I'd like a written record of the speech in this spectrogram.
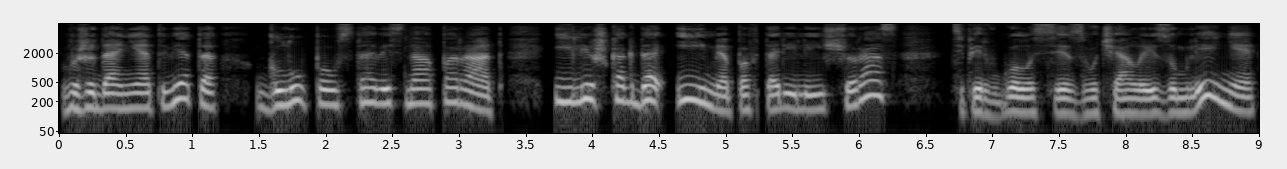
в ожидании ответа, глупо уставясь на аппарат, и лишь когда имя повторили еще раз, теперь в голосе звучало изумление,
